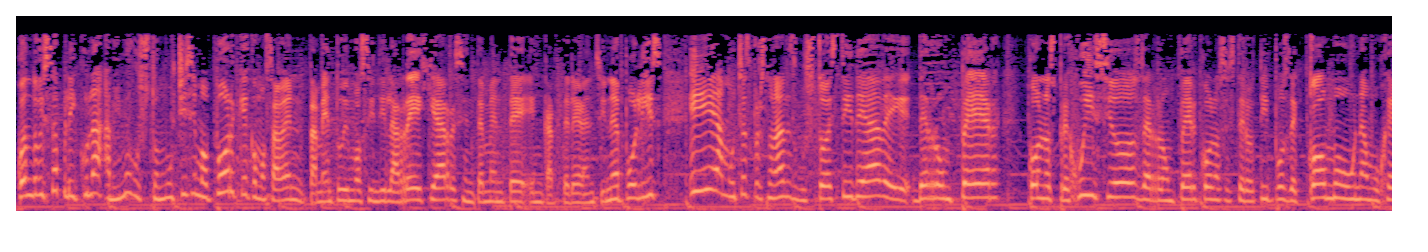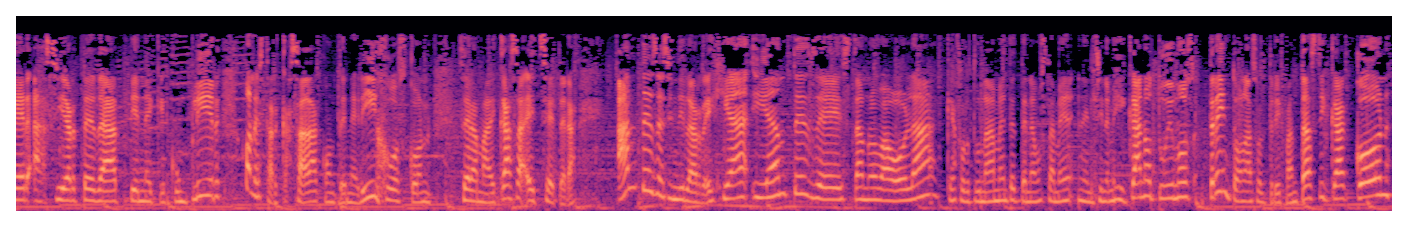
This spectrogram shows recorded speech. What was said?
cuando vi esta película a mí me gustó muchísimo porque como saben también tuvimos Cindy la Regia recientemente en cartelera en Cinépolis y a muchas personas les gustó esta idea de, de romper con los prejuicios, de romper con los estereotipos de cómo una mujer a cierta edad tiene que cumplir, con estar casada, con tener hijos, con ser ama de casa, etcétera antes de Cindy la Regia y antes de esta nueva ola que afortunadamente tenemos también en el cine mexicano, tuvimos Treintona Soltera y Fantástica con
